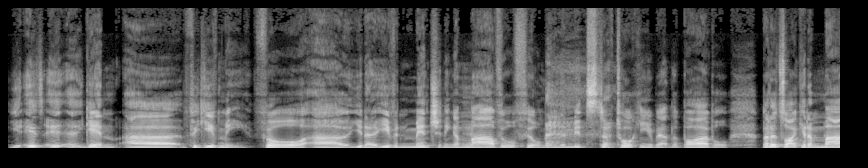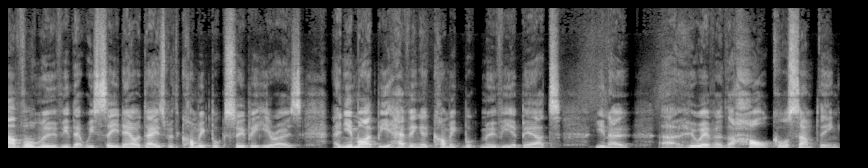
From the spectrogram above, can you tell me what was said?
you, it's it, again, uh, forgive me for uh, you know even mentioning a Marvel film in the midst of talking about the Bible, but it's like in a Marvel movie that we see nowadays with comic book superheroes, and you might be having a comic book movie about you know uh, whoever the Hulk or something,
